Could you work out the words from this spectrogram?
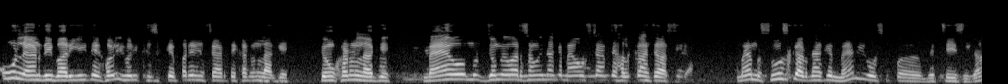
ਉਹ ਲੈਣ ਦੀ ਵਾਰੀ ਆਈ ਤੇ ਹੌਲੀ ਹੌਲੀ ਖਿਸਕ ਕੇ ਪਰੇ ਸਾਈਡ ਤੇ ਖੜਨ ਲੱਗੇ ਕਿਉਂ ਖੜਨ ਲੱਗੇ ਮੈਂ ਉਹ ਜ਼ਿੰਮੇਵਾਰ ਸਮਝਦਾ ਕਿ ਮੈਂ ਉਸ ਟਾਈਮ ਤੇ ਹਲਕਾ ਇੰਚਾਰਜ ਸੀਗਾ। ਮੈਂ ਮਹਿਸੂਸ ਕਰਦਾ ਕਿ ਮੈਂ ਵੀ ਉਸ ਵਿੱਚ ਹੀ ਸੀਗਾ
